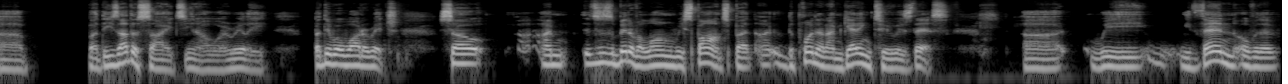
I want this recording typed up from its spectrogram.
Uh, but these other sites, you know, were really, but they were water rich. So uh, I'm. This is a bit of a long response, but I, the point that I'm getting to is this: uh, we we then over the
